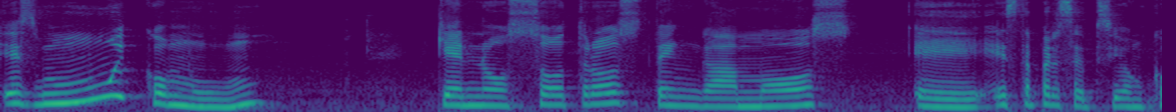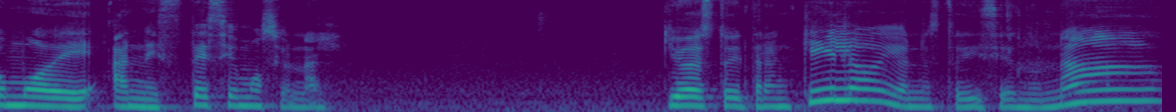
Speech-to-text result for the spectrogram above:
es muy común que nosotros tengamos eh, esta percepción como de anestesia emocional. Yo estoy tranquilo, yo no estoy diciendo nada.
